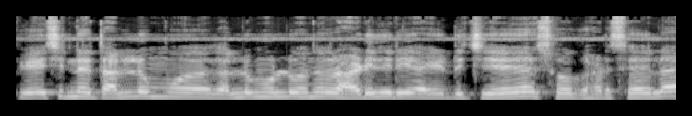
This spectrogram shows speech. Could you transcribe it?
பேசின தள்ளு தள்ளு முள்ளு வந்து ஒரு அடிதடி ஆகிடுச்சு ஸோ கடைசியில்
